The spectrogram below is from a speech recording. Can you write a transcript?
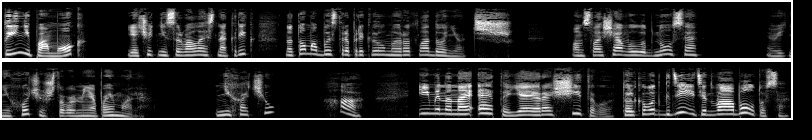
Ты не помог? Я чуть не сорвалась на крик, но Тома быстро прикрыл мой рот ладонью. Тш. Он слащаво улыбнулся. Ведь не хочешь, чтобы меня поймали? Не хочу? Ха! Именно на это я и рассчитываю. Только вот где эти два оболтуса?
